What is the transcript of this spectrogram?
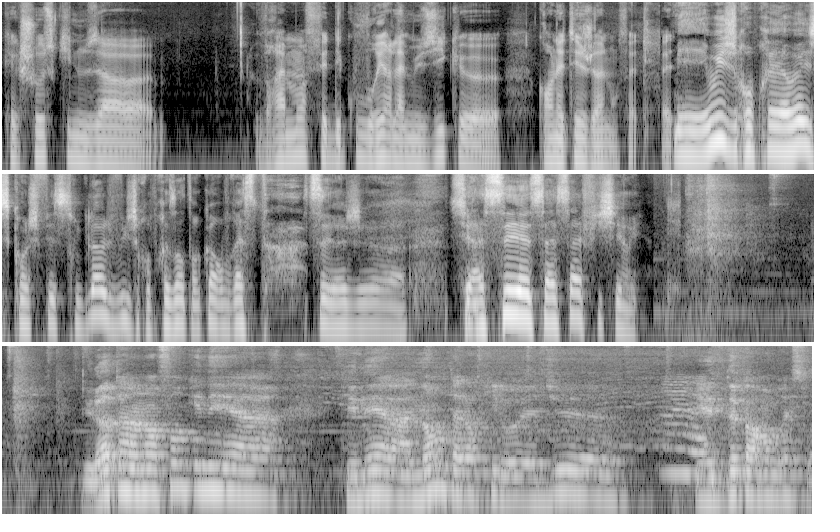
quelque chose qui nous a vraiment fait découvrir la musique euh, quand on était jeune en fait. Mais oui, je repré- oui, quand je fais ce truc-là, oui, je représente encore Brest. c'est assez, c'est assez affiché, oui. Et là, t'as un enfant qui est né à, qui est né à Nantes alors qu'il aurait dû. euh, Il deux parents ça,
